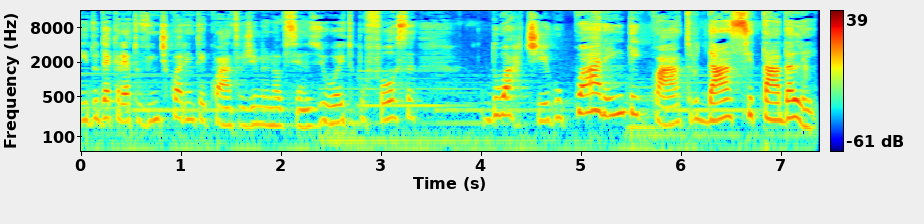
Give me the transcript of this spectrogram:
e do Decreto 2044 de 1908 por força do artigo 44 da citada lei.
